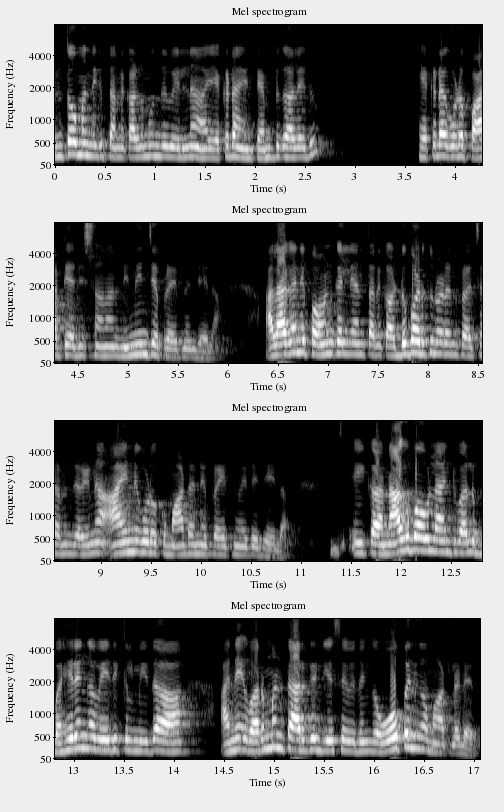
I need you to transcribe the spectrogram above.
ఎంతోమందికి తన కళ్ళ ముందు వెళ్ళినా ఎక్కడ ఆయన టెంప్ట్ కాలేదు. ఎక్కడా కూడా పార్టీ అధిష్టానాన్ని నిందించే ప్రయత్నం చేయాల. అలాగని పవన్ కళ్యాణ్ తనకు అడ్డుపడుతున్నాడని ప్రచారం జరిగినా ఆయన్ని కూడా ఒక మాట అనే ప్రయత్నం అయితే చేయాల. ఇక నాగబాబు లాంటి వాళ్ళు బహిరంగ వేదికల మీద అనే వర్మను టార్గెట్ చేసే విధంగా ఓపెన్గా మాట్లాడారు.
